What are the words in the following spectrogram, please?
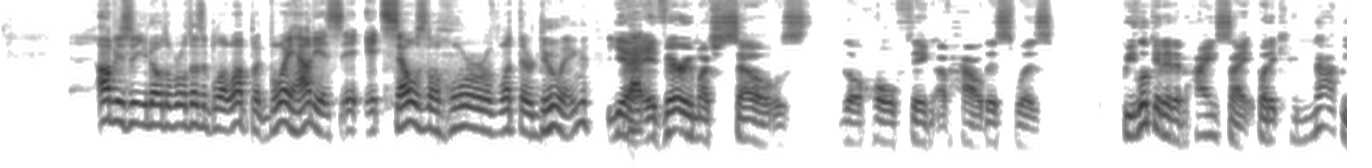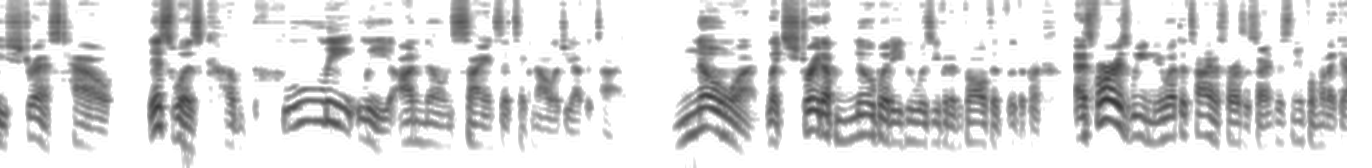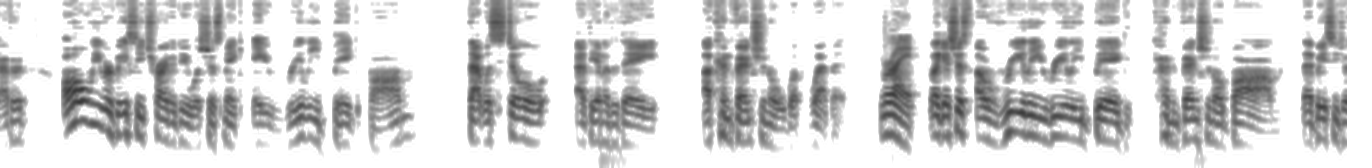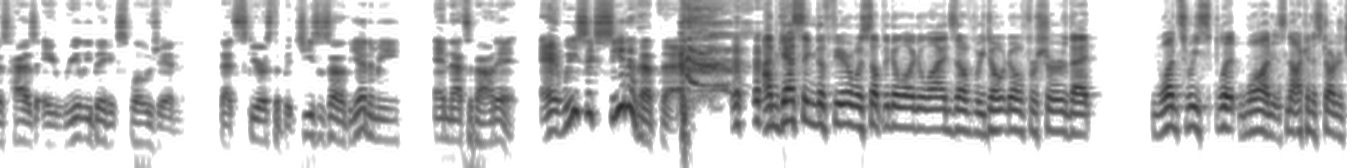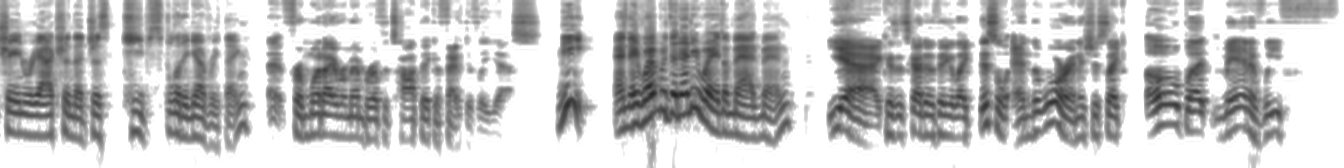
Obviously, you know the world doesn't blow up, but boy, howdy, it it sells the horror of what they're doing. Yeah, That- it very much sells the whole thing of how this was. We look at it in hindsight, but it cannot be stressed how this was completely unknown science and technology at the time. No one, like straight up nobody who was even involved at the, the as far as we knew at the time, as far as the scientists knew from what I gathered, all we were basically trying to do was just make a really big bomb that was still, at the end of the day, a conventional we- weapon. Right. Like it's just a really, really big conventional bomb that basically just has a really big explosion that scares the bejesus out of the enemy, and that's about it. And we succeeded at that. I'm guessing the fear was something along the lines of we don't know for sure that once we split one, it's not going to start a chain reaction that just keeps splitting everything. Uh, From what I remember of the topic, effectively, yes. Neat. And they went with it anyway, the madmen. Yeah, because it's kind of the thing like this will end the war, and it's just like, oh, but man, have we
